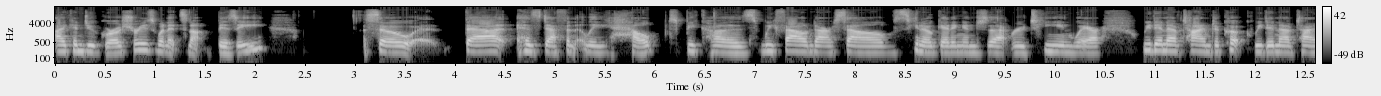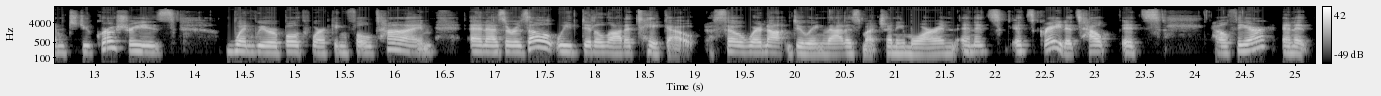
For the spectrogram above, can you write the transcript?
I can do groceries when it's not busy. So that has definitely helped because we found ourselves, you know, getting into that routine where we didn't have time to cook, we didn't have time to do groceries when we were both working full time. And as a result, we did a lot of takeout. So we're not doing that as much anymore. And and it's it's great. It's help it's healthier and it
